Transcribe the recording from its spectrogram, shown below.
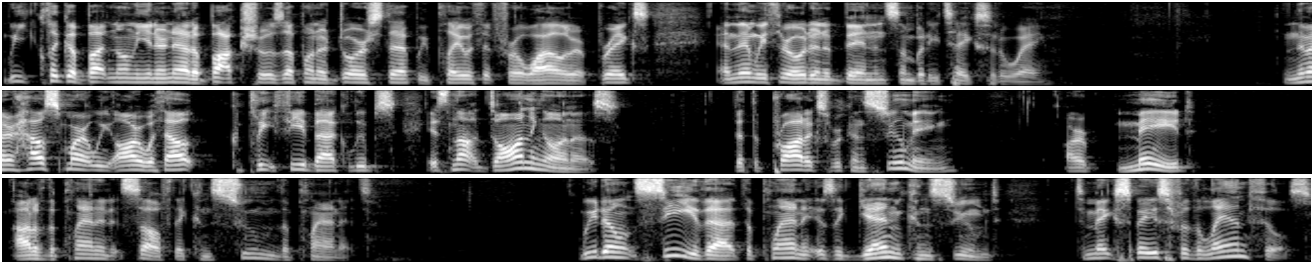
We click a button on the internet, a box shows up on a doorstep, we play with it for a while or it breaks, and then we throw it in a bin and somebody takes it away. And no matter how smart we are, without complete feedback loops, it's not dawning on us that the products we're consuming are made out of the planet itself. They consume the planet. We don't see that the planet is again consumed to make space for the landfills.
